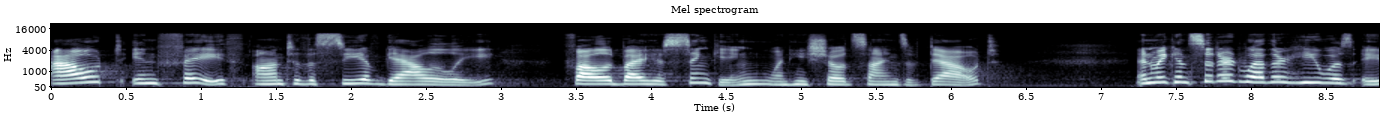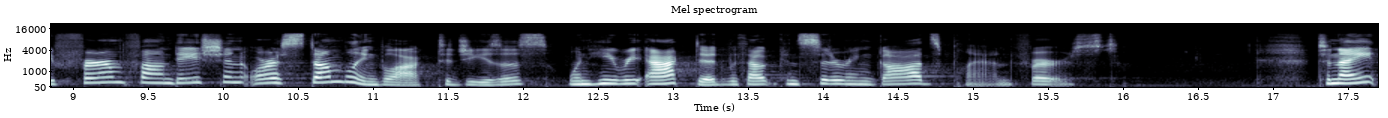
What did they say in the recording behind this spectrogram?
out in faith onto the Sea of Galilee, followed by his sinking when he showed signs of doubt. And we considered whether he was a firm foundation or a stumbling block to Jesus when he reacted without considering God's plan first. Tonight,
